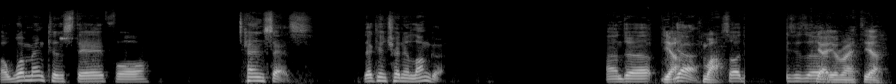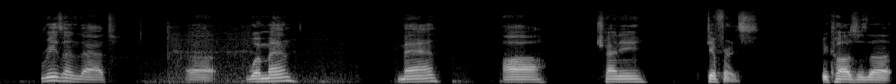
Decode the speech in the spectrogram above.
A woman can stay for ten sets. They can train longer. And uh, yeah, yeah, wow. so this is a yeah, you're right. Yeah, reason that uh, women, men are training difference because of the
